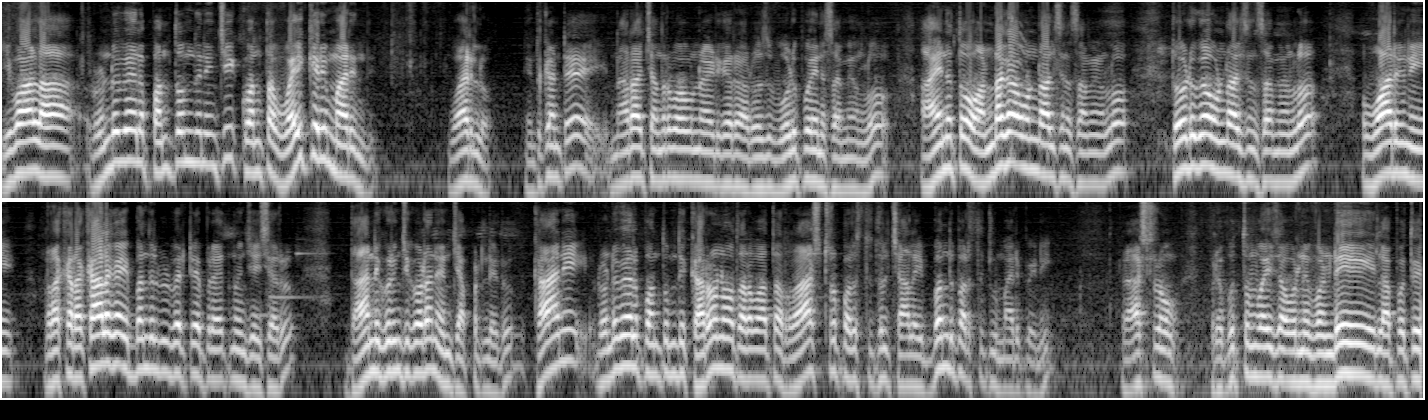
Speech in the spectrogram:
ఇవాళ రెండు వేల పంతొమ్మిది నుంచి కొంత వైఖరి మారింది వారిలో. ఎందుకంటే నారా చంద్రబాబు నాయుడు గారు ఆ రోజు ఓడిపోయిన సమయంలో ఆయనతో అండగా ఉండాల్సిన సమయంలో తోడుగా ఉండాల్సిన సమయంలో వారిని రకరకాలుగా ఇబ్బందులు పెట్టే ప్రయత్నం చేశారు. దాని గురించి కూడా నేను చెప్పట్లేదు. కానీ రెండు వేల పంతొమ్మిది కరోనా తర్వాత రాష్ట్ర పరిస్థితులు చాలా ఇబ్బంది పరిస్థితులు మారిపోయినాయి. రాష్ట్రం ప్రభుత్వం వైజ్ అవనివ్వండి లేకపోతే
